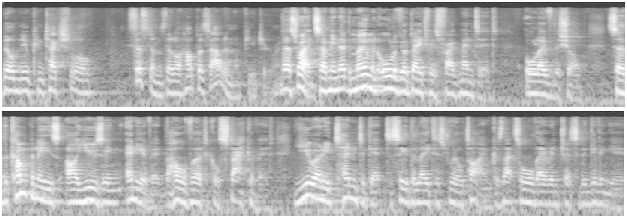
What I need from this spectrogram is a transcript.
build new contextual systems that'll help us out in the future. Right? That's right. So, I mean, at the moment, all of your data is fragmented all over the shop. So, the companies are using any of it, the whole vertical stack of it. You only tend to get to see the latest real time because that's all they're interested in giving you.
